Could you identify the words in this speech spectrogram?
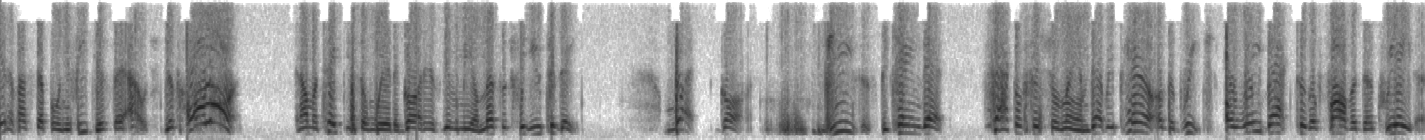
Again. If I step on your feet, just say ouch. Just hold on. And I'm going to take you somewhere that God has given me a message for you today. But God, Jesus became that sacrificial lamb, that repair of the breach, a way back to the Father, the Creator.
